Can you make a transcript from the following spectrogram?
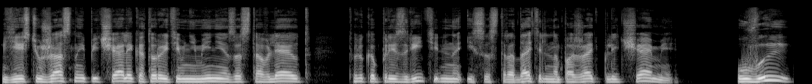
есть ужасные печали, которые, тем не менее, заставляют только презрительно и сострадательно пожать плечами. Увы,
